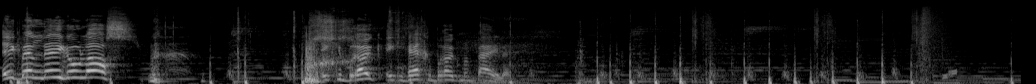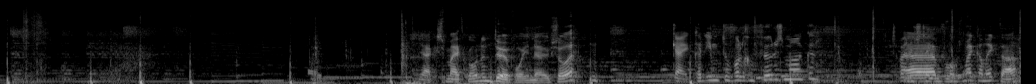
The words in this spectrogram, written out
Ik ben Legolas! ik gebruik, ik hergebruik mijn pijlen. Ja, ik smijt gewoon een deur voor je neus hoor. Kijk, kan iemand toevallig een furnace maken? Te weinig Eh, voor. volgens mij kan ik dat.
